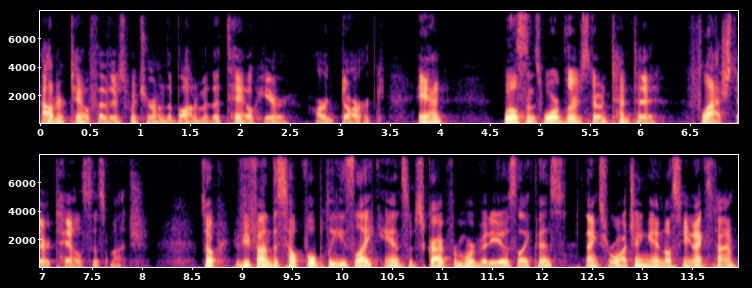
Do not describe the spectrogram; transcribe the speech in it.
outer tail feathers, which are on the bottom of the tail here, are dark. And Wilson's warblers don't tend to flash their tails as much. So if you found this helpful, please like and subscribe for more videos like this. Thanks for watching, and I'll see you next time.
